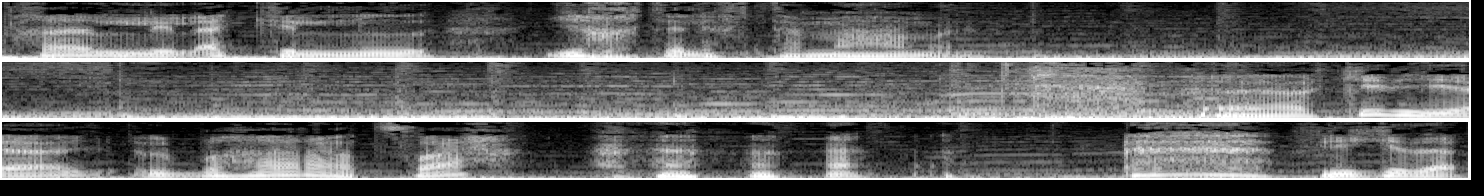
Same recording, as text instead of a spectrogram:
تخلي الأكل يختلف تماما. أكيد هي البهارات صح؟ في كذا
